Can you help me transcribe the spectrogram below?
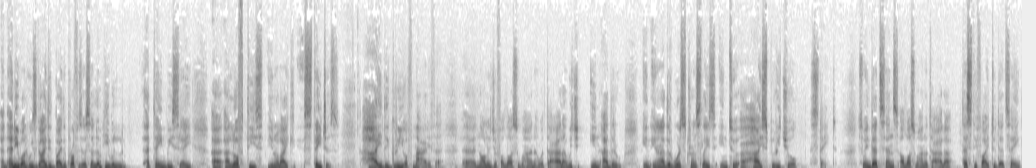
And anyone who is guided by the Prophet ﷺ, he will attain, we say, a lofty, you know, like status, high degree of ma'rifah, uh, knowledge of Allah subhanahu wa ta'ala, which in other, in, in other words translates into a high spiritual state. So in that sense, Allah subhanahu wa ta'ala testified to that saying,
